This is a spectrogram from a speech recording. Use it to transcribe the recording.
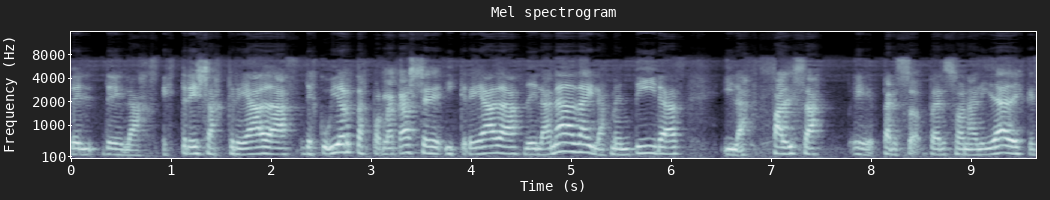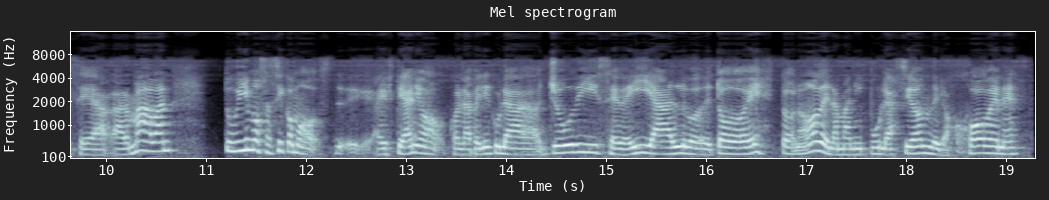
de, las estrellas creadas, descubiertas por la calle y creadas de la nada, y las mentiras y las falsas eh, personalidades que se armaban. Tuvimos así como eh, este año con la película Judy se veía algo de todo esto, ¿no? De la manipulación de los jóvenes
